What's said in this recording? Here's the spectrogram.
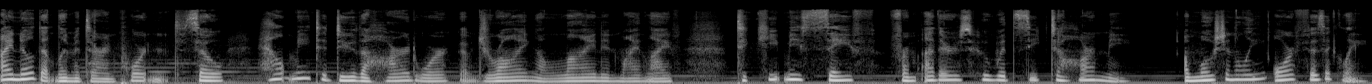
I know that limits are important, so help me to do the hard work of drawing a line in my life to keep me safe from others who would seek to harm me, emotionally or physically.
